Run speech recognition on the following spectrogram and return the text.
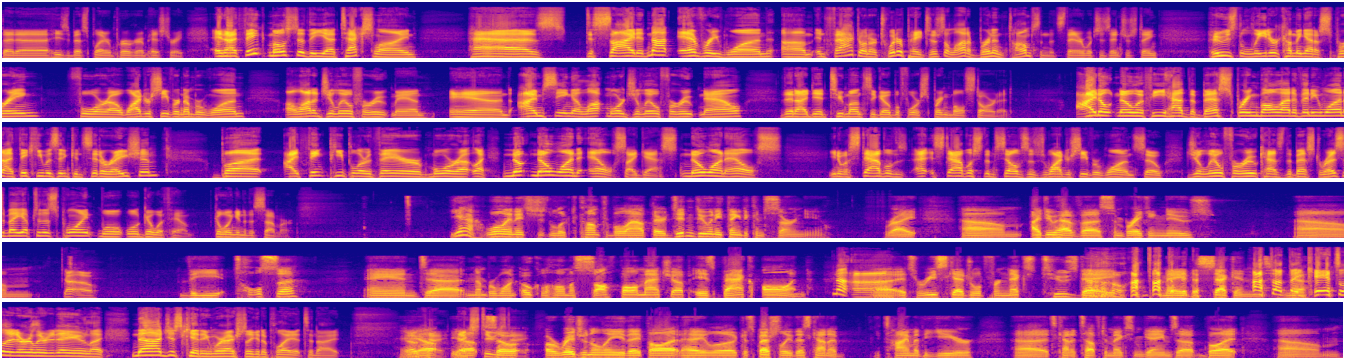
That uh, he's the best player in program history, and I think most of the uh, text line has decided. Not everyone. Um, in fact, on our Twitter page, there's a lot of Brenen Thompson that's there, which is interesting. Who's the leader coming out of spring for uh, wide receiver number one? A lot of Jalil Farooq, man, and I'm seeing a lot more Jalil Farooq now than I did two months ago before spring ball started. I don't know if he had the best spring ball out of anyone. I think he was in consideration, but I think people are there more uh, like no no one else. I guess no one else, you know, established established themselves as wide receiver one. So Jalil Farooq has the best resume up to this point. We'll we'll go with him going into the summer. Yeah, well, and it's just looked comfortable out there. Didn't do anything to concern you, right? Um, I do have uh, some breaking news. Um, Uh oh. the Tulsa and uh, number one Oklahoma softball matchup is back on. Uh, it's rescheduled for next Tuesday, Oh, I thought May the second. I thought they No. canceled it earlier today and like, nah, just kidding. We're actually going to play it tonight. Okay, Yep, next yep. So originally they thought, hey, look, especially this kind of time of the year, uh, it's kind of tough to make some games up. But um,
